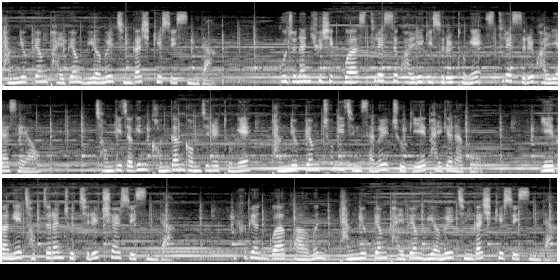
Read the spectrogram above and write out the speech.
당뇨병 발병 위험을 증가시킬 수 있습니다. 꾸준한 휴식과 스트레스 관리 기술을 통해 스트레스를 관리하세요. 정기적인 건강 검진을 통해 당뇨병 초기 증상을 조기에 발견하고 예방에 적절한 조치를 취할 수 있습니다. 흡연과 과음은 당뇨병 발병 위험을 증가시킬 수 있습니다.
